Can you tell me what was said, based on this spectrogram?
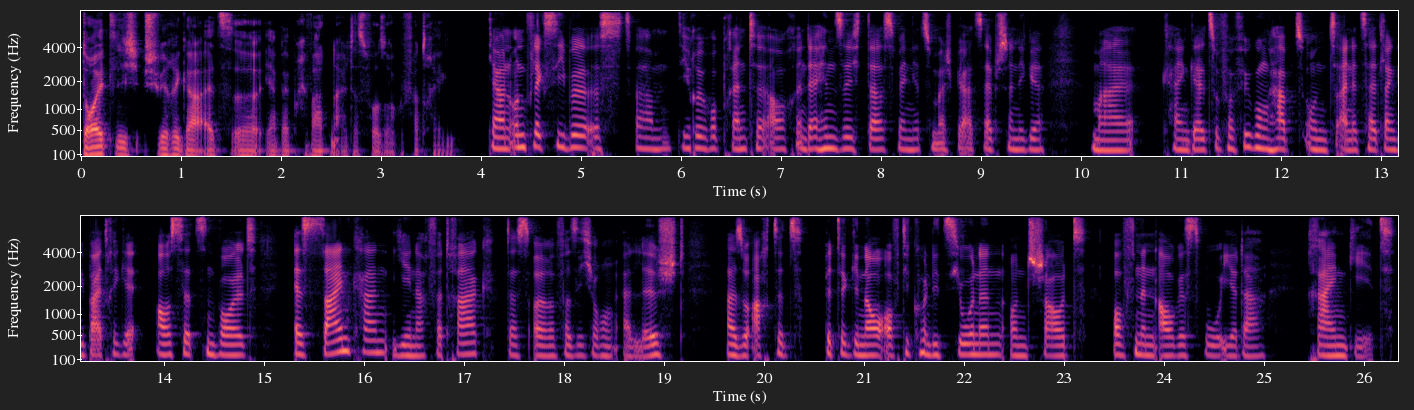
deutlich schwieriger als äh, ja bei privaten Altersvorsorgeverträgen. Ja, und unflexibel ist ähm, die Rürup-Rente auch in der Hinsicht, dass wenn ihr zum Beispiel als Selbstständige mal kein Geld zur Verfügung habt und eine Zeit lang die Beiträge aussetzen wollt, es sein kann, je nach Vertrag, dass eure Versicherung erlischt. Also achtet bitte genau auf die Konditionen und schaut offenen Auges, wo ihr da reingeht.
